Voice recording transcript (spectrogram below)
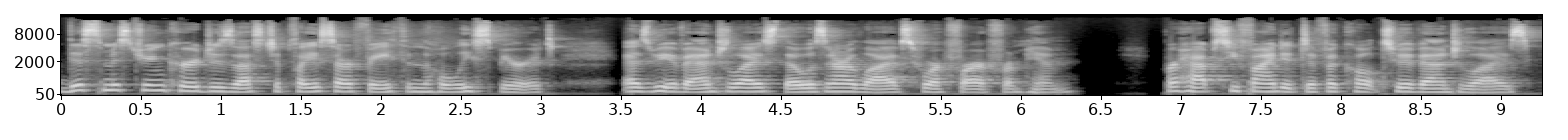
This mystery encourages us to place our faith in the Holy Spirit as we evangelize those in our lives who are far from Him. Perhaps you find it difficult to evangelize.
